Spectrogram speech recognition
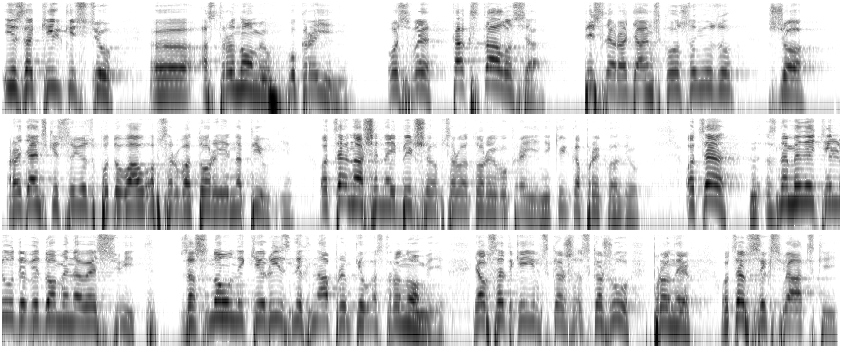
і за кількістю е, астрономів в Україні. Ось ви так сталося після Радянського Союзу, що Радянський Союз будував обсерваторії на півдні. Оце наші найбільші обсерваторії в Україні. Кілька прикладів. Оце знамениті люди, відомі на весь світ. Засновники різних напрямків астрономії. Я все-таки їм скажу, скажу про них. Оце Всехсвятський,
